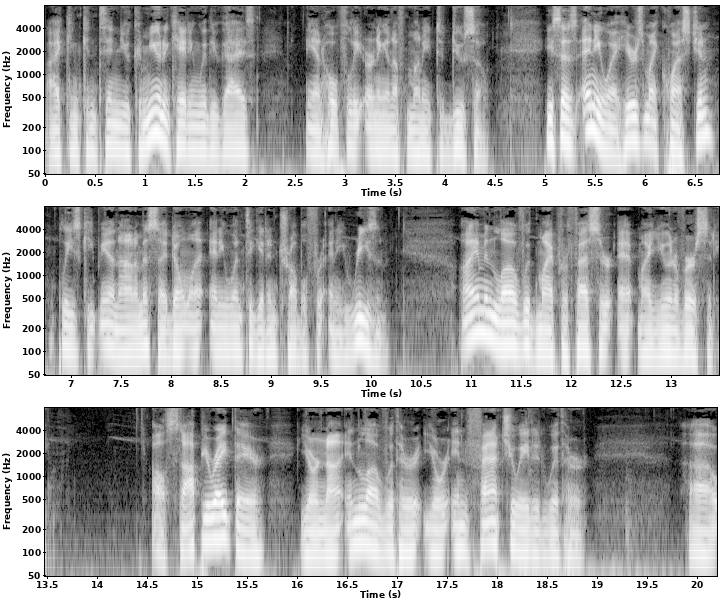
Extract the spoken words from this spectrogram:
I can continue communicating with you guys and hopefully earning enough money to do so. He says, Anyway, here's my question. Please keep me anonymous. I don't want anyone to get in trouble for any reason. I am in love with my professor at my university. I'll stop you right there. You're not in love with her, you're infatuated with her. Uh,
